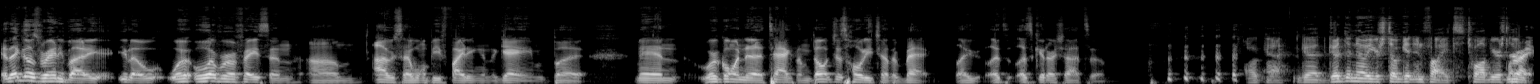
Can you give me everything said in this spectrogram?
and that goes for anybody, you know, wh- whoever we're facing. Um, obviously, I won't be fighting in the game, but man, we're going to attack them. Don't just hold each other back. Like let's let's get our shots in. okay, good. Good to know you're still getting in fights 12 years later. Right.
